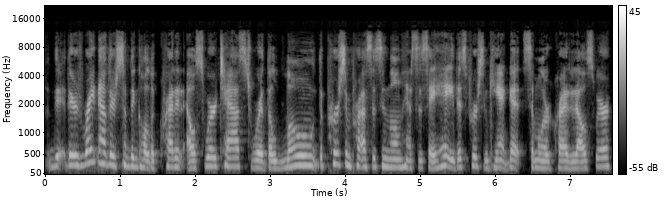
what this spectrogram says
there's right now. There's something called a credit elsewhere test, where the loan, the person processing the loan has to say, "Hey, this person can't get similar credit elsewhere."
